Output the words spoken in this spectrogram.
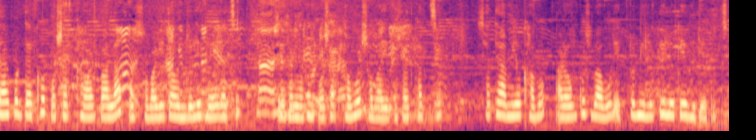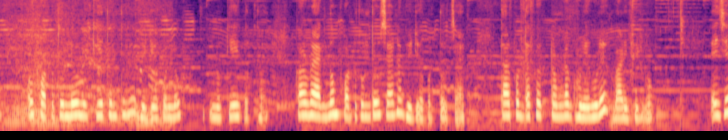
তারপর দেখো প্রসাদ খাওয়ার পালা সবারই তো অঞ্জলি হয়ে গেছে। এখানে এখন প্রসাদ খাব সবাই প্রসাদ খাচ্ছে। সাথে আমিও খাব। আর অঙ্কুশ বাবুর একটু আমি লুকিয়ে লুকিয়ে ভিডিও করছি। ও ফটো তুললেও লুকিয়ে তুলতে হয় ভিডিও করলেও লুকিয়েই করতে হয়। কারণ একদম ফটো তুলতেও চায় না ভিডিও করতেও চায় না। তারপর দেখো একটু আমরা ঘুরে ঘুরে বাড়ি ফিরবো। এই যে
